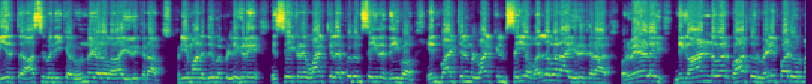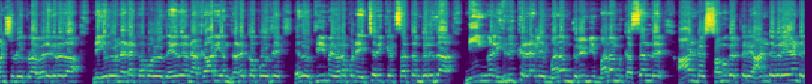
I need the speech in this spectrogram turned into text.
உயர்த்த ஆசிர்வதிக்க அவர் உண்மையுள்ளவராய் இருக்கிறார். பிரியமான தேவ பிள்ளைகளே ஆண்டவரே இசைக்களை வாழ்க்கையில் அற்புதம் செய்த தெய்வம். என் வாழ்க்கையில் உங்கள் வாழ்க்கையிலும் செய்ய வல்லவராய் இருக்கிறார். ஒருவேளை இன்னைக்கு ஆண்டவர் பார்த்து ஒரு வெளிப்பாடு ஒரு மனுஷனுக்கு வருகிறதா? இன்னைக்கு ஏதோ நடக்க போறது ஏதோ காரியம் நடக்க போகுது ஏதோ தீமை வரப்பன எச்சரிக்கை சத்தம் பெறுதா? நீங்கள் இருக்கிற இடங்களில் மனம் திரும்பி மனம் கசந்து ஆண்ட சமூகத்திலே ஆண்டவரே என்று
